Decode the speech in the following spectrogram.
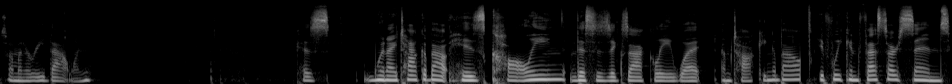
So I'm going to read that one. Because when I talk about his calling, this is exactly what I'm talking about. If we confess our sins,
